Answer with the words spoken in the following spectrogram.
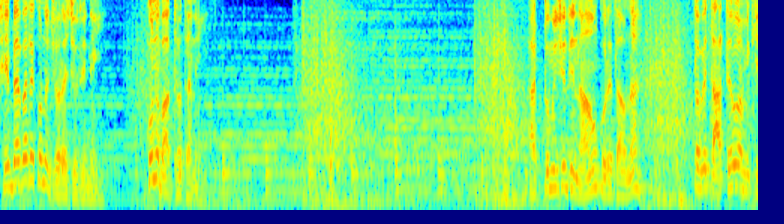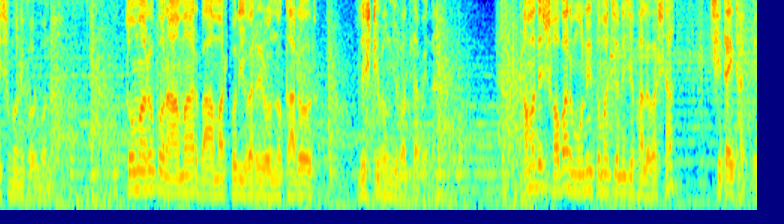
সে ব্যাপারে কোনো জোরাজুরি নেই, কোনো বাধ্যতা নেই। আর তুমি যদি নাও করে দাও না, তবে তাতেও আমি কিছু মনে করব না। তোমার উপর আমার বা আমার পরিবারের অন্য কারোর দৃষ্টিভঙ্গি বদলাবে না। আমাদের সবার মনে তোমার জন্য যে ভালোবাসা, সেটাই থাকবে।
